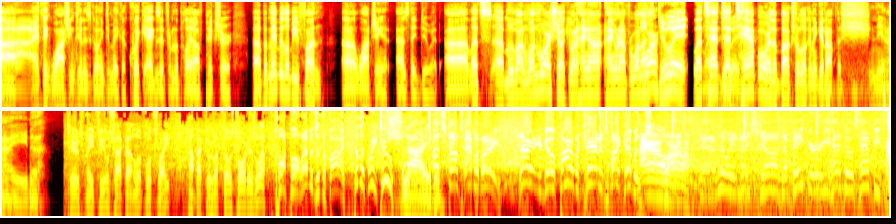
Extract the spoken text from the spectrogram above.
uh, I think Washington is going to make a quick exit from the playoff picture. Uh, but maybe they'll be fun uh, watching it as they do it. Uh, let's uh, move on. One more, Shook. You want to hang on, hang around for one Let's more? do it. Let's, Let's head to it. Tampa, where the Bucks are looking to get off the schneid. Here's Mayfield, shotgun look, looks right. Now back to his left, those toward his left. Caught ball, Evans at the five, to the three, two, one. Schneid. Touchdown, Tampa Bay. There you go. Fire the cannons, Mike Evans. Yeah, really a nice job. Now Baker, he had those happy feet.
